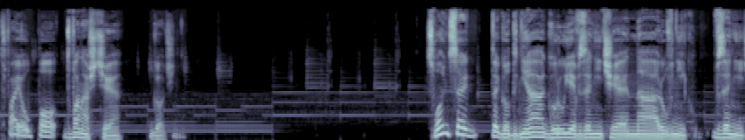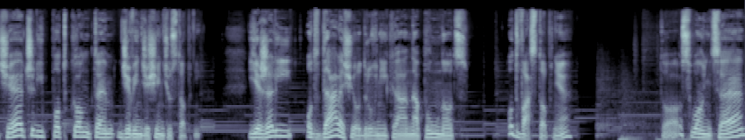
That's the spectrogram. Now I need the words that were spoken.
trwają po 12 godzin. Słońce tego dnia góruje w zenicie na równiku. W zenicie, czyli pod kątem 90 stopni. Jeżeli oddalę się od równika na północ o 2 stopnie, to Słońce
